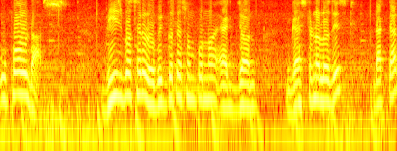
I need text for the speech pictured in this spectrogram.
উপল দাস। বিশ বছরের অভিজ্ঞতা সম্পন্ন একজন গ্যাস্ট্রোনোলজিস্ট ডাক্তার।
